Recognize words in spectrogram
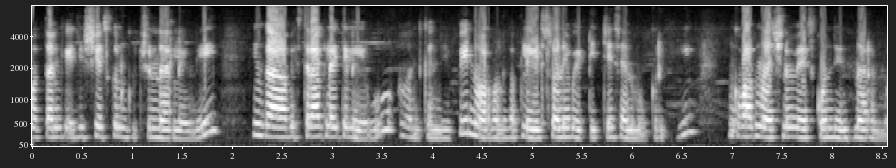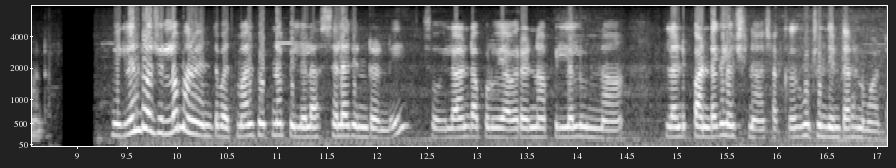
మొత్తానికి అడ్జస్ట్ చేసుకుని కూర్చున్నారులేండి. ఇంకా విస్తరాకులు అయితే లేవు. అందుకని చెప్పి నార్మల్గా ప్లేట్స్లోనే పెట్టించేసాను ముగ్గురికి. ఇంకా వాళ్ళకి నచ్చినవి వేసుకొని తింటున్నారనమాట మిగిలిన రోజుల్లో మనం ఎంత బతిమాలు పెట్టినా పిల్లలు అస్సలే తినరండి. సో ఇలాంటప్పుడు ఎవరైనా పిల్లలు ఉన్నా ఇలాంటి పండగలు వచ్చినా చక్కగా కూర్చొని తింటారనమాట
